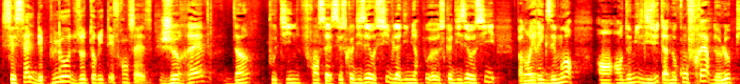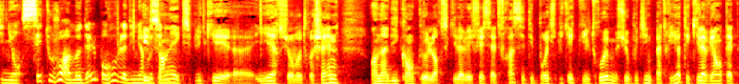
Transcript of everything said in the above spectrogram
c'est celle des plus hautes autorités françaises. Je rêve d'un Poutine française. C'est ce que disait aussi Vladimir, euh, ce que disait aussi, pardon, Éric Zemmour en, 2018 à nos confrères de l'opinion. C'est toujours un modèle pour vous, Vladimir Poutine Il s'en est expliqué euh, hier sur votre chaîne en indiquant que lorsqu'il avait fait cette phrase, c'était pour expliquer qu'il trouvait M. Poutine patriote et qu'il avait en tête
